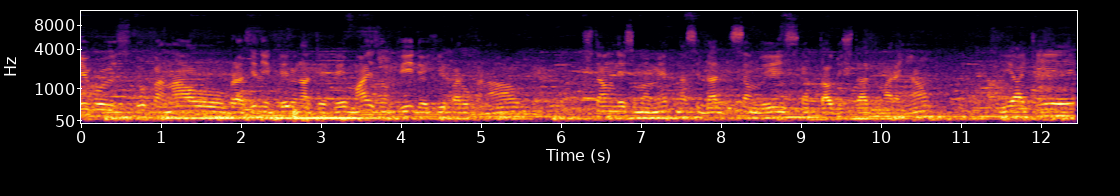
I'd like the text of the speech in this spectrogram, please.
amigos do canal Brasil Inteiro na TV, mais um vídeo aqui para o canal. Estamos nesse momento na cidade de São Luís, capital do estado do Maranhão. E aqui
